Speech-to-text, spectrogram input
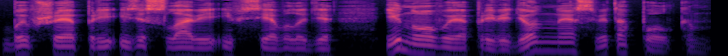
бывшая при Изяславе и Всеволоде, и новая, приведенная Святополком.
